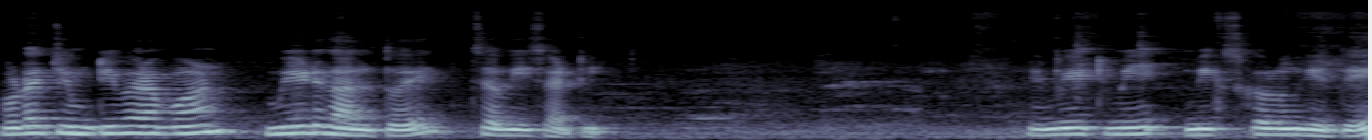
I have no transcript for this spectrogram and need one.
थोडं चिमटीभर आपण मीठ घालतो आहे चवीसाठी. हे मीठ मी मिक्स करून घेते.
